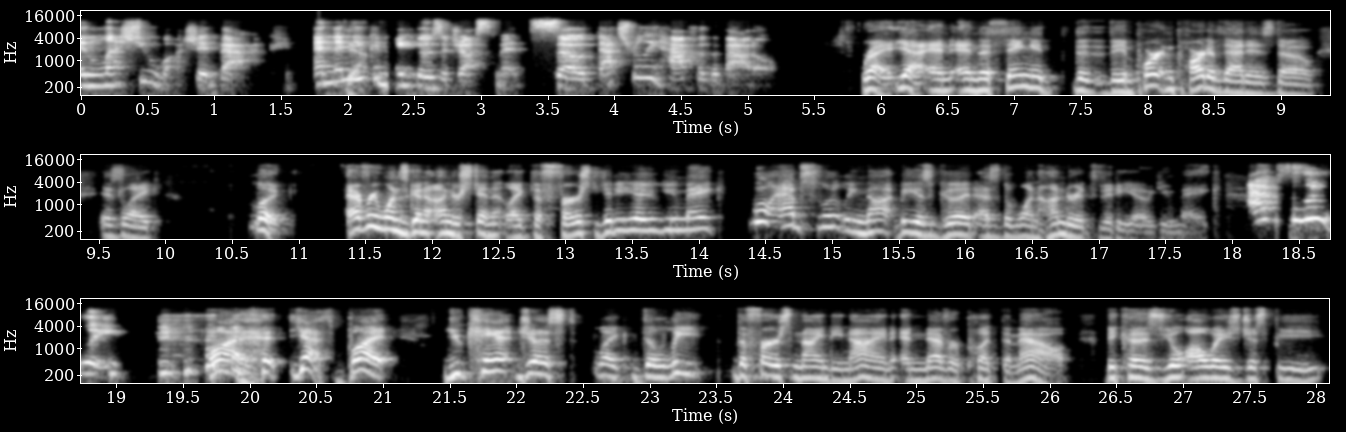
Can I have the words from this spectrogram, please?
unless you watch it back. And then yeah. you can make those adjustments. So that's really half of the battle. Right. Yeah. And and the thing the the important part of that is though is like look, everyone's going to understand that like the first video you make will absolutely not be as good as the 100th video you make. Absolutely. but yes, but you can't just like delete the first 99 and never put them out because you'll always just be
